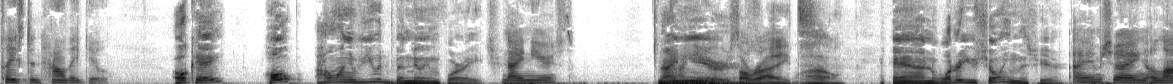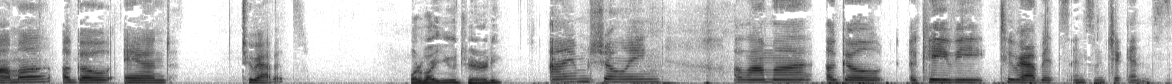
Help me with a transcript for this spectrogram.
placed in how they do. Okay. Hope, how long have you been doing 4-H? Nine years. Nine, Nine years. All right. Wow. And what are you showing this year? I am showing a llama, a goat, and two rabbits. What about you, Charity? I'm showing a llama, a goat, a cavy, two rabbits, and some chickens.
